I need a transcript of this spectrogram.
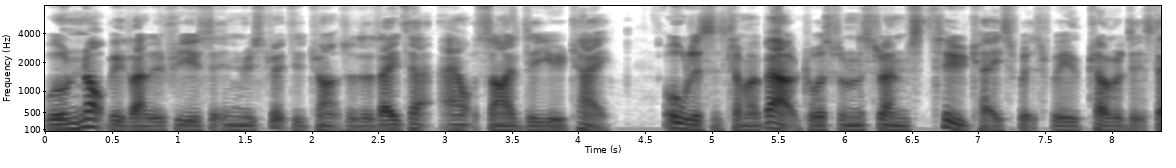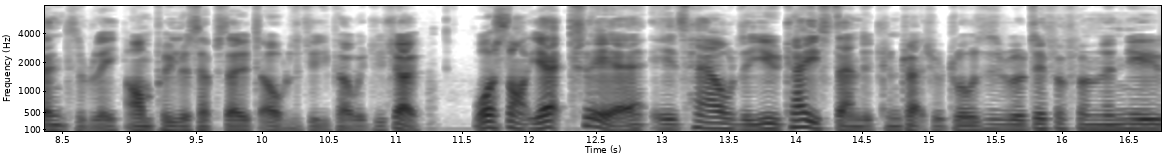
will not be valid for use in restricted transfers of data outside the UK. All this has come about, of course, from the Schrems 2 case, which we've covered extensively on previous episodes of the GDPR Weekly Show. What's not yet clear is how the UK standard contractual clauses will differ from the new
